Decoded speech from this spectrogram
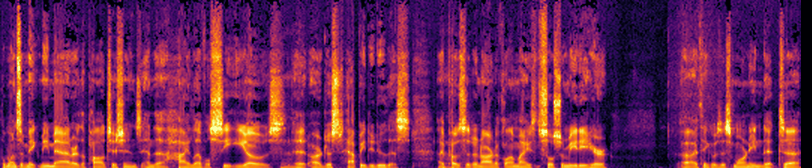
The ones that make me mad are the politicians and the high level CEOs that are just happy to do this. I posted an article on my social media here, uh, I think it was this morning, that uh,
